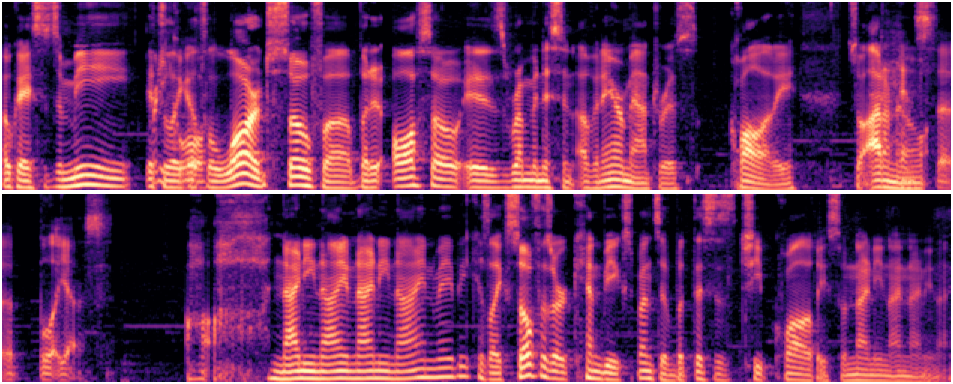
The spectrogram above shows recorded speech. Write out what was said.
Okay, so to me, it's Pretty like cool. it's a large sofa, but it also is reminiscent of an air mattress quality. So I don't know, Hence the bl- yes. Nine ninety nine maybe, because like sofas are can be expensive, but this is cheap quality, so ninety nine ninety nine.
